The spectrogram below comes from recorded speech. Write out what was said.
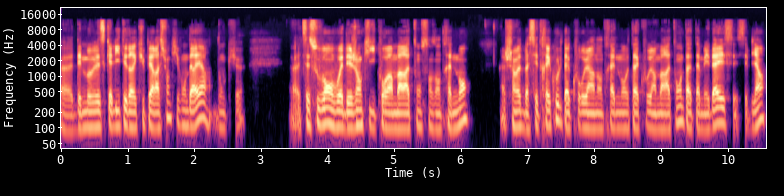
euh, des mauvaises qualités de récupération qui vont derrière. Donc, euh, euh, tu sais, souvent, on voit des gens qui courent un marathon sans entraînement. Je suis en mode, bah, c'est très cool, tu as couru un entraînement, tu as couru un marathon, tu as ta médaille, c'est bien.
